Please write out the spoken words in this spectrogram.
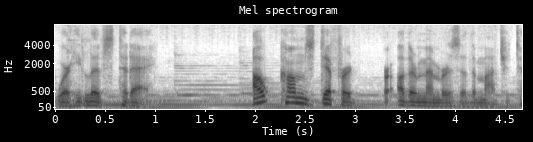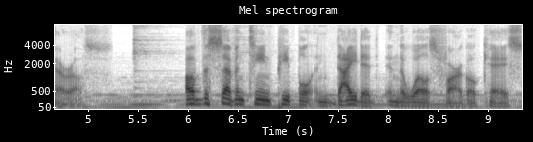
where he lives today. Outcomes differed for other members of the Macheteros. Of the 17 people indicted in the Wells Fargo case,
